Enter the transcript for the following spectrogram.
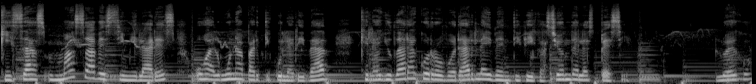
quizás más aves similares o alguna particularidad que le ayudara a corroborar la identificación de la especie. Luego,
